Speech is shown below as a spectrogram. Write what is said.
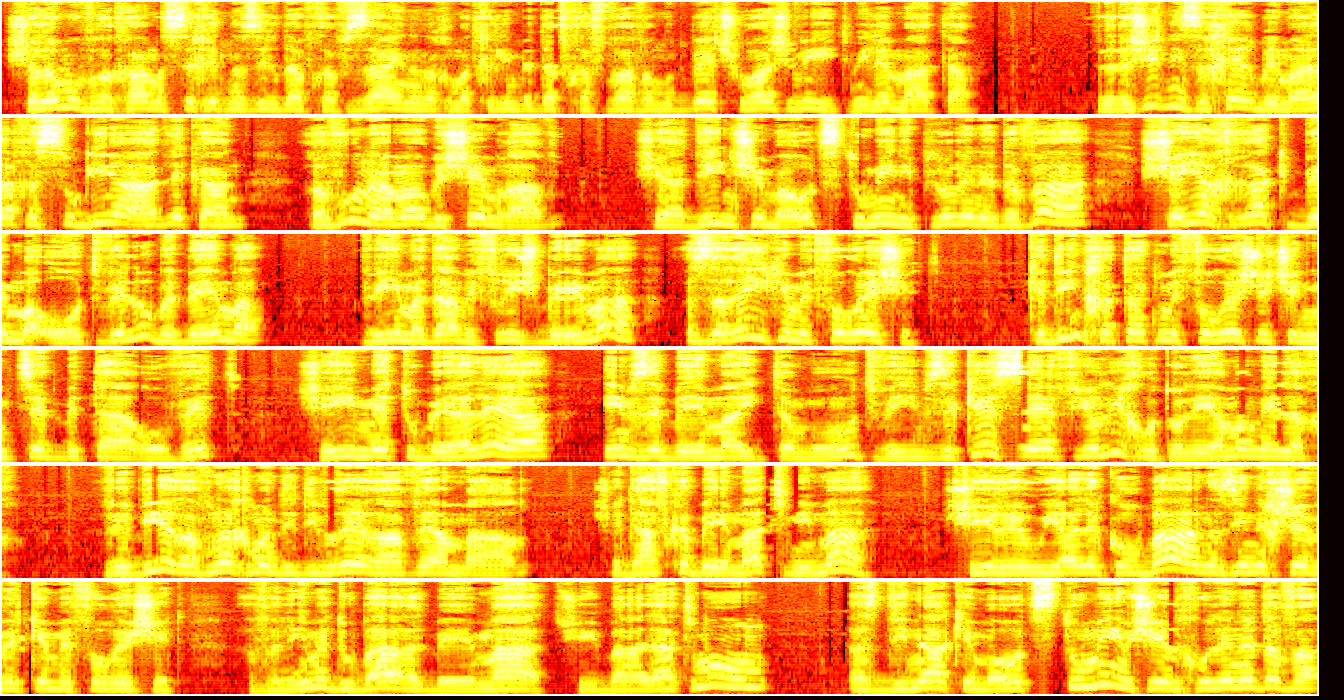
שלום וברכה, מסכת נזיר דף כ"ז, אנחנו מתחילים בדף כ"ו עמוד ב', שורה שביעית, מלמטה. וראשית נזכר במהלך הסוגיה עד לכאן, רב הונא אמר בשם רב, שהדין שמעות סתומין יפלו לנדבה, שייך רק במעות ולא בבהמה. ואם אדם הפריש בהמה, אז הרי היא כמפורשת. כדין חטאת מפורשת שנמצאת בתערובת, שאם מתו בעליה, אם זה בהמה היא תמות, ואם זה כסף, יוליך אותו לים המלח. והביע רב נחמן דדברי רב ואמר, שדווקא בהמה תמימה, שהיא ראויה לקורבן, אז היא נחשבת כמפורשת. אבל אם מדובר על בהמה שהיא בעלת מום, אז דינה כמעות סתומים שילכו לנדבה.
